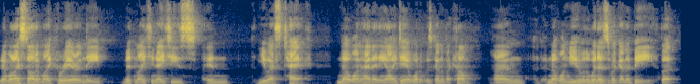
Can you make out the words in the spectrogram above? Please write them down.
You know, when I started my career in the mid 1980s in US tech, no one had any idea what it was going to become. And no one knew who the winners were going to be. But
